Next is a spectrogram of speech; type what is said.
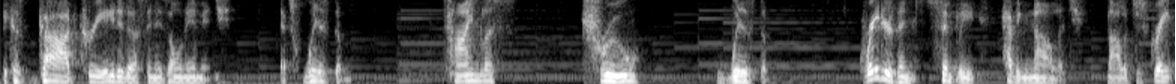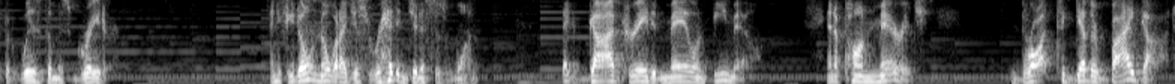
Because God created us in his own image. That's wisdom. Timeless, true wisdom. Greater than simply having knowledge. Knowledge is great, but wisdom is greater. And if you don't know what I just read in Genesis 1, that God created male and female, and upon marriage, brought together by God,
